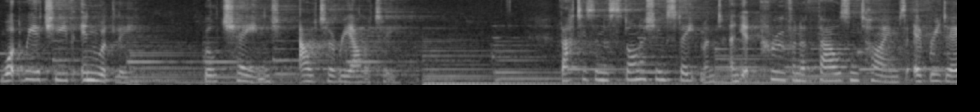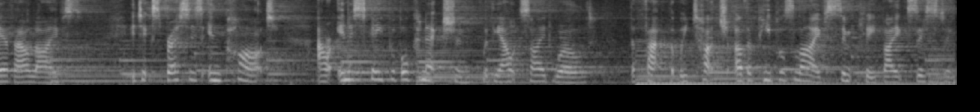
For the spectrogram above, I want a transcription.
What we achieve inwardly will change outer reality. That is an astonishing statement and yet proven a thousand times every day of our lives. It expresses in part our inescapable connection with the outside world, the fact that we touch other people's lives simply by existing.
